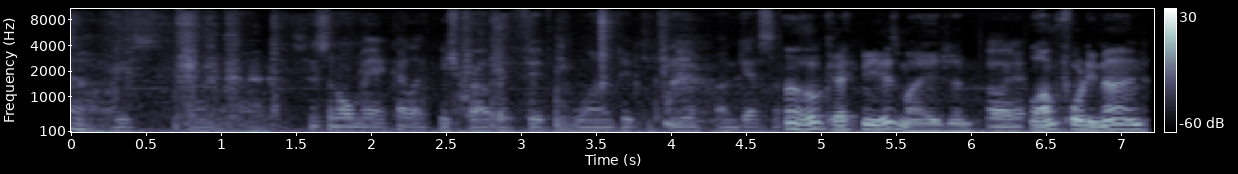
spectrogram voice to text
No, he's he's an old man, kind of like he's probably 51, 52. I'm guessing. Oh okay, he is my age then. Oh yeah. Well, I'm 49.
